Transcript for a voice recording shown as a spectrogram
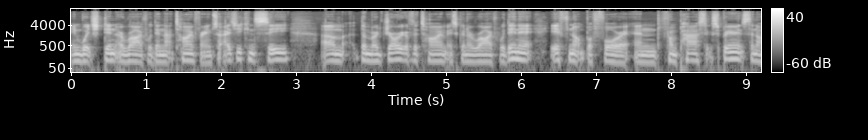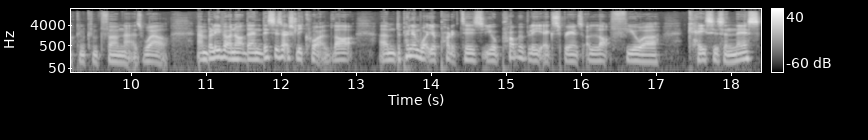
in which didn't arrive within that time frame. So as you can see, um, the majority of the time it's going to arrive within it, if not before it. And from past experience, then I can confirm that as well. And believe it or not, then this is actually quite a lot. Um, depending on what your product is, you'll probably experience a lot fewer cases in this.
